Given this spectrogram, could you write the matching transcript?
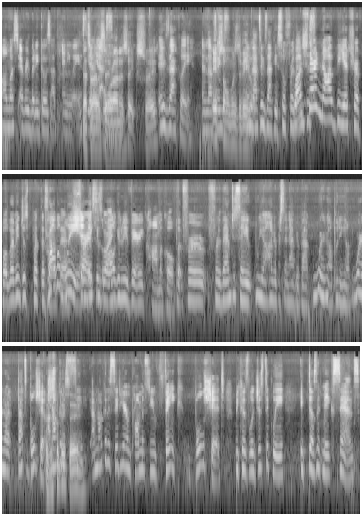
almost everybody goes up anyways. That's what I was Yeah. saying. Four out of six, right? Exactly. And that's If someone wins the veto. And that's exactly. So for Watch them there not be a triple. Let me just put this out there. Probably, Sorry, and this is going. all going to be very comical. But for for them to say we 100% have your back, we're not putting up, we're not. That's bullshit. That's I'm just not what they gonna say. Sit, I'm not going to sit here and promise you fake bullshit because logistically it doesn't make sense,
